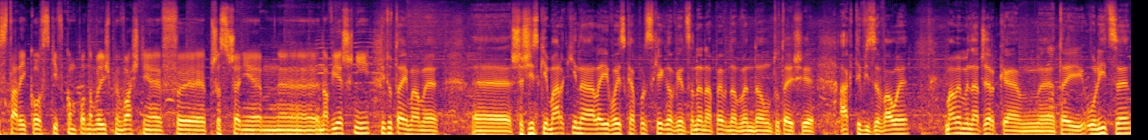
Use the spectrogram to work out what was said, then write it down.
starej kostki wkomponowaliśmy właśnie w e, przestrzenie e, nawierzchni. I tutaj mamy e, szczecińskie marki na Alei Wojska Polskiego, więc one na pewno będą tutaj się aktywizowały. Mamy menadżerkę tej ulicy,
